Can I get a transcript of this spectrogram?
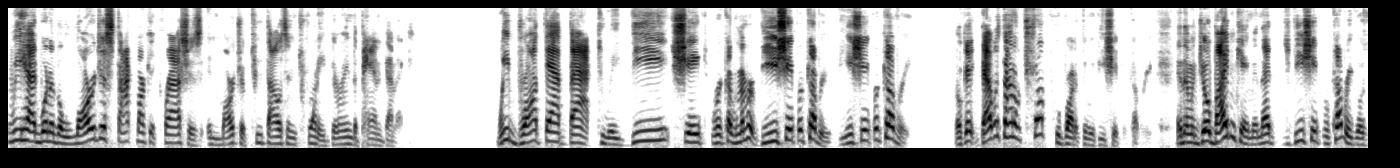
We had one of the largest stock market crashes in March of 2020 during the pandemic. We brought that back to a V-shaped recovery. Remember, V-shaped recovery, V-shaped recovery. Okay, that was Donald Trump who brought it to a V-shaped recovery. And then when Joe Biden came in, that V-shaped recovery goes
